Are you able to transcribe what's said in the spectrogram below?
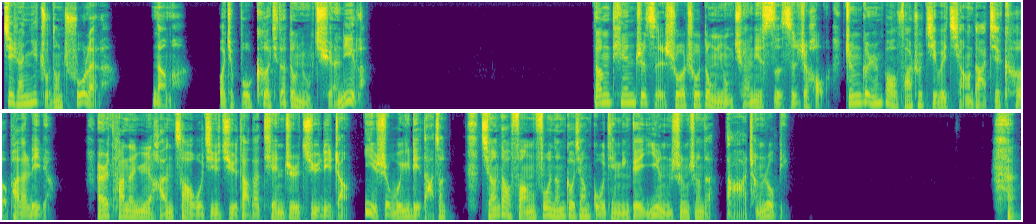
既然你主动出来了，那么。我就不客气的动用全力了。当天之子说出“动用权力”四字之后，整个人爆发出极为强大且可怕的力量，而他那蕴含造物级巨大的天之巨力掌亦是威力大增，强到仿佛能够将古天明给硬生生的打成肉饼。哼，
